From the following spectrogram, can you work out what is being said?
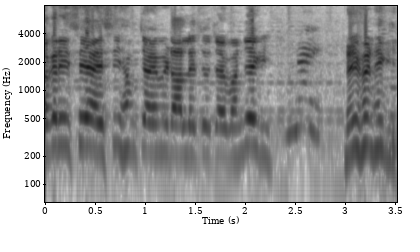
ਅਗਰ ਇਸੇ ਐਸੀ ਹਮ ਚਾਹੇ ਮੇ ਡਾਲੇ ਤੋ ਚਾਏ ਬਣ ਜਾਏਗੀ? ਨਹੀਂ। ਨਹੀਂ ਬਣੇਗੀ।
